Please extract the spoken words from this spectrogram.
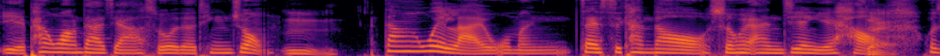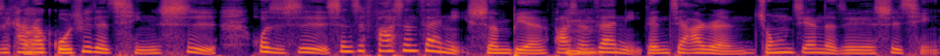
也盼望大家所有的听众，嗯。当未来我们再次看到社会案件也好，或者看到国剧的情势，嗯、或者是甚至发生在你身边、发生在你跟家人中间的这些事情，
